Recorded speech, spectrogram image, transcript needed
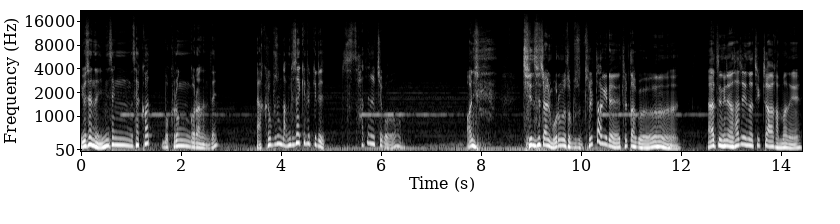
요새는 인생 세컷 뭐 그런 거라는데 야 그리고 무슨 남자 새끼들끼리 사진을 찍어 아니, 지도 잘 모르면서 무슨 틀딱이래, 틀딱은. 하여튼 그냥 사진이나 찍자, 간만에.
